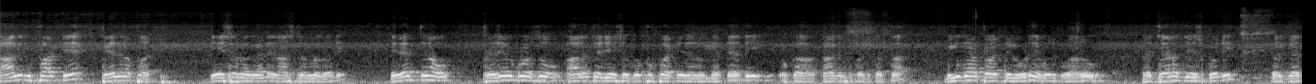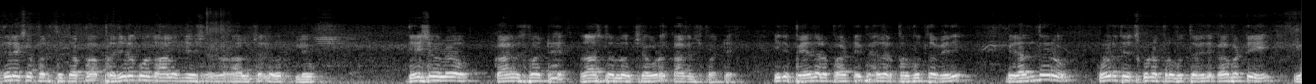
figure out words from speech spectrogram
కాంగ్రెస్ పార్టీ పేదల పార్టీ దేశంలో కానీ రాష్ట్రంలో కానీ నిరంతరం ప్రజల కోసం ఆలోచన చేసే గొప్ప పార్టీ ఏదైనా ఉందంటే అది ఒక కాంగ్రెస్ పార్టీ తప్ప మిగతా పార్టీలు కూడా ఎవరికి వారు ప్రచారం చేసుకొని మరి గద్దెలెక్కే పరిస్థితి తప్ప ప్రజల కోసం ఆలోచన చేసిన ఆలోచనలు ఎవరికి లేవు. దేశంలో కాంగ్రెస్ పార్టీ రాష్ట్రంలో వచ్చినా కూడా కాంగ్రెస్ పార్టీ. ఇది పేదల పార్టీ పేదల ప్రభుత్వం ఇది. మీరందరూ కోరి తెచ్చుకున్న ప్రభుత్వం ఇది. కాబట్టి ఈ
